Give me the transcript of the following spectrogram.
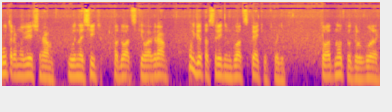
утром и вечером выносить по 20 килограмм. Ну, где-то в среднем 25 уходит. То одно, то другое.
